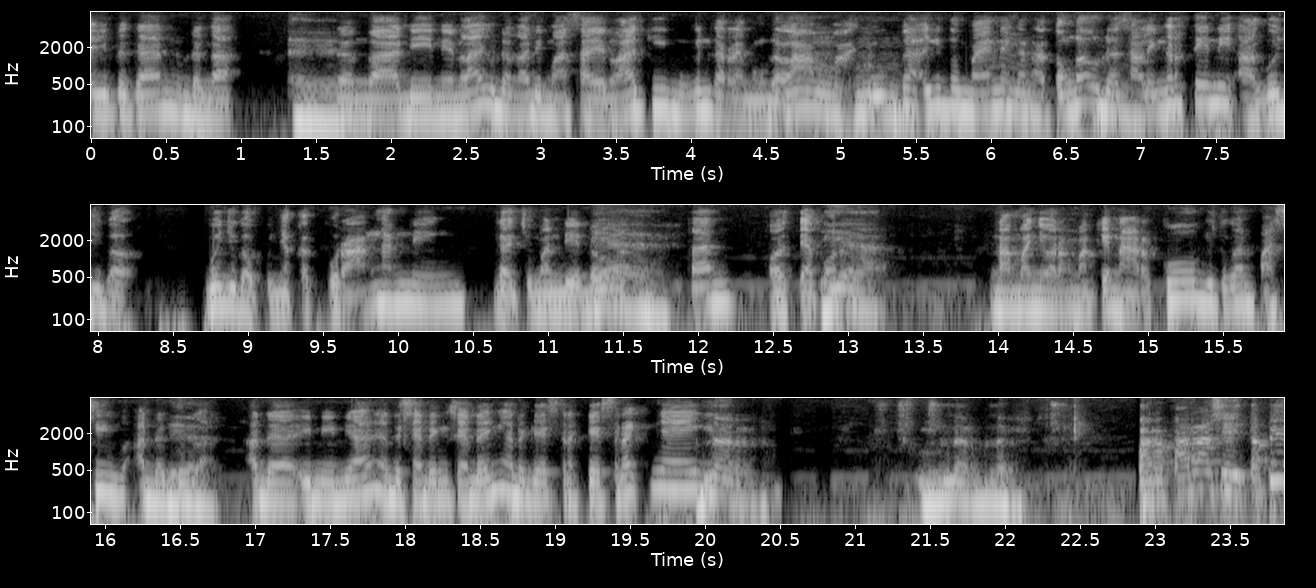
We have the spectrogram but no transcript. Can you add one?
gitu kan udah nggak Iya. udah nggak diinin lagi udah nggak dimasain lagi mungkin karena emang udah Hmm, lama hmm. juga gitu mainnya kan Hmm. atau enggak udah Hmm. saling ngerti nih ah gue juga gue juga punya kekurangan nih nggak cuman dia doang Iya. kan kalau setiap orang Iya. namanya orang makin narko gitu kan pasti ada juga ada ini ini ada sedeng sedengnya ada gesrek gesreknya gitu benar benar benar parah parah sih tapi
